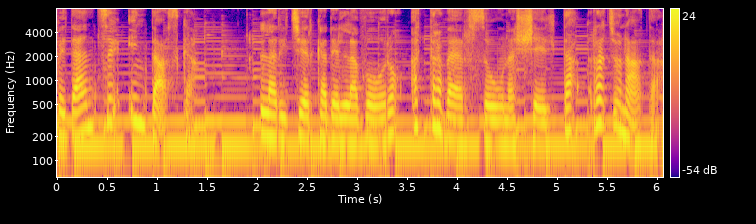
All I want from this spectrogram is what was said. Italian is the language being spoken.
Competenze in tasca. La ricerca del lavoro attraverso una scelta ragionata.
